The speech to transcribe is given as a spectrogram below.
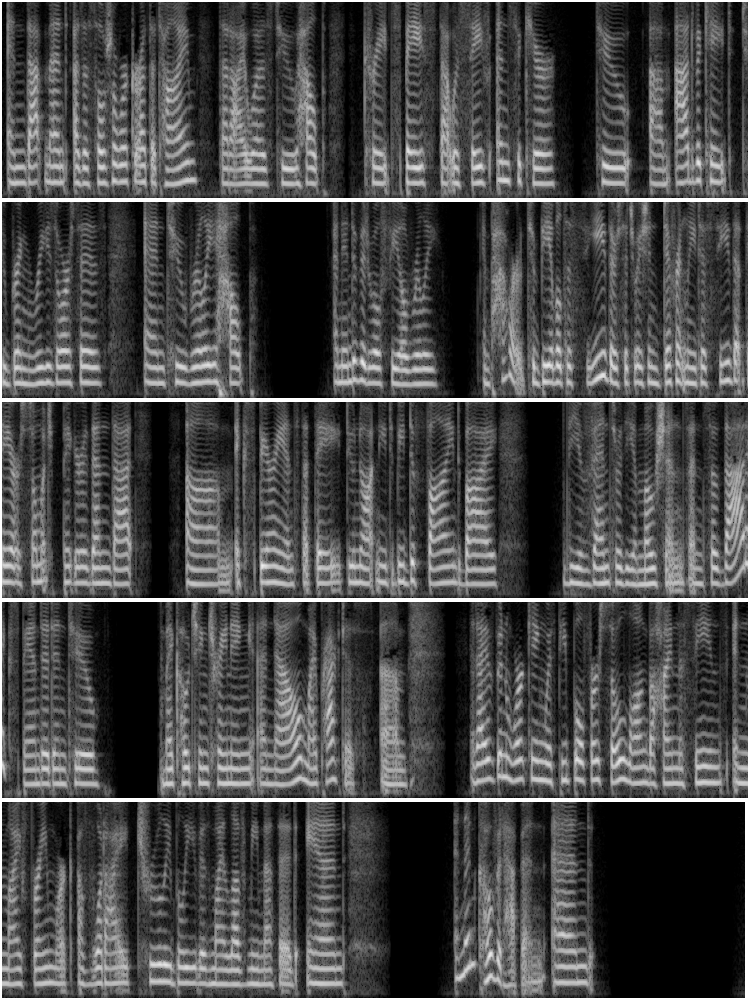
And that meant, as a social worker at the time, that I was to help create space that was safe and secure, to um, advocate, to bring resources, and to really help an individual feel really empowered, to be able to see their situation differently, to see that they are so much bigger than that um, experience, that they do not need to be defined by the events or the emotions. And so that expanded into my coaching training and now my practice. Um, and I have been working with people for so long behind the scenes in my framework of what I truly believe is my love me method. And and then COVID happened and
